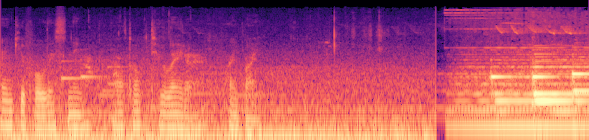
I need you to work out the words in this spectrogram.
うに Thank you for listening. I'll talk to you later. Bye bye. Música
